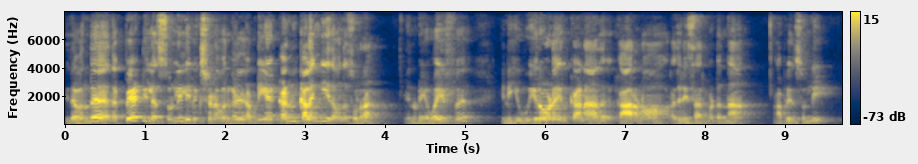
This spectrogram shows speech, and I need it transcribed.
இதை வந்து அந்த பேட்டியில் சொல்லி லிவிங்ஸ்டன் அவர்கள் அப்படியே கண் கலங்கி இதை வந்து சொல்கிறாங்க என்னுடைய ஒய்ஃபு இன்றைக்கி உயிரோடு இருக்கானா? அதுக்கு காரணம் ரஜினி சார் மட்டும்தான். அப்படின்னு சொல்லி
